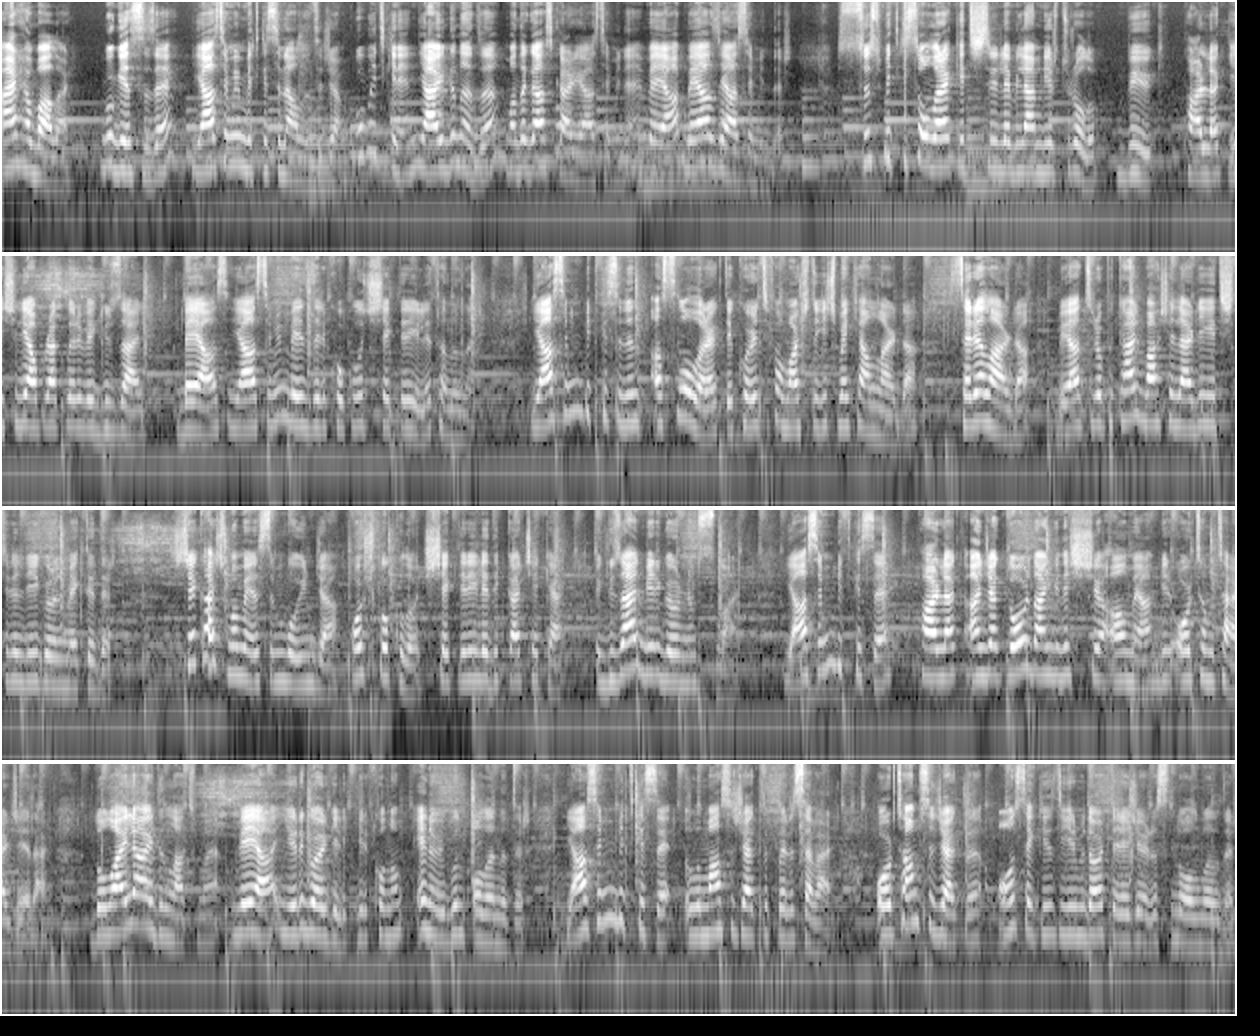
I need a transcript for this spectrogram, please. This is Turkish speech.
Merhabalar. Bugün size Yasemin bitkisini anlatacağım. Bu bitkinin yaygın adı Madagaskar Yasemini veya beyaz Yasemin'dir. Süs bitkisi olarak yetiştirilebilen bir tür olup büyük, parlak yeşil yaprakları ve güzel, beyaz, Yasemin bezleri kokulu çiçekleriyle tanınır. Yasemin bitkisinin asıl olarak dekoratif amaçlı iç mekanlarda, seralarda veya tropikal bahçelerde yetiştirildiği görülmektedir. Çiçek açma mevsimi boyunca hoş kokulu çiçekleriyle dikkat çeker ve güzel bir görünüm sunar. Yasemin bitkisi parlak ancak doğrudan güneş ışığı almayan bir ortamı tercih eder. Dolaylı aydınlatma veya yarı gölgelik bir konum en uygun olanıdır. Yasemin bitkisi ılıman sıcaklıkları sever. Ortam sıcaklığı 18-24 derece arasında olmalıdır.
